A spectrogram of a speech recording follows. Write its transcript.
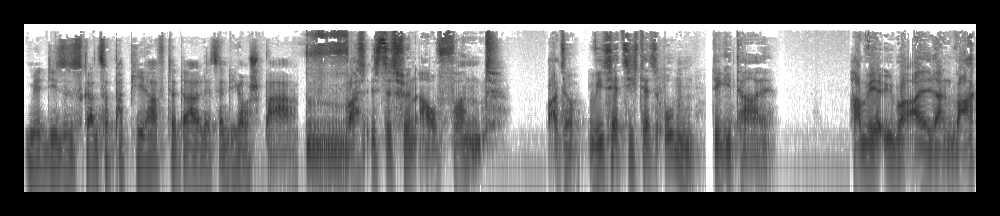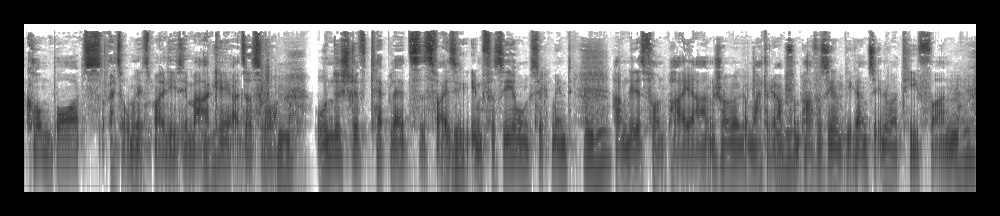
mir dieses ganze Papierhafte da letztendlich auch sparen. Was ist das für ein Aufwand? Also wie setze ich das um digital? Haben wir überall dann Wacom-Boards, also um jetzt mal diese Marke, mhm. also so mhm. Unterschrift-Tablets, das weiß ich, im Versicherungssegment mhm. haben die das vor ein paar Jahren schon mal gemacht, da gab es mhm. ein paar Versicherungen, die ganz innovativ waren. Mhm.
